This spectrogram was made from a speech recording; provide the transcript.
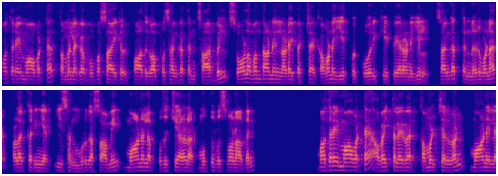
மதுரை மாவட்ட தமிழக விவசாயிகள் பாதுகாப்பு சங்கத்தின் சார்பில் சோழவந்தானில் நடைபெற்ற கவன ஈர்ப்பு கோரிக்கை பேரணியில் சங்கத்தின் நிறுவனர் வழக்கறிஞர் ஈசன் முருகசாமி மாநில பொதுச்செயலாளர் முத்து விஸ்வநாதன் மதுரை மாவட்ட அவைத்தலைவர் தமிழ்ச்செல்வன் மாநில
